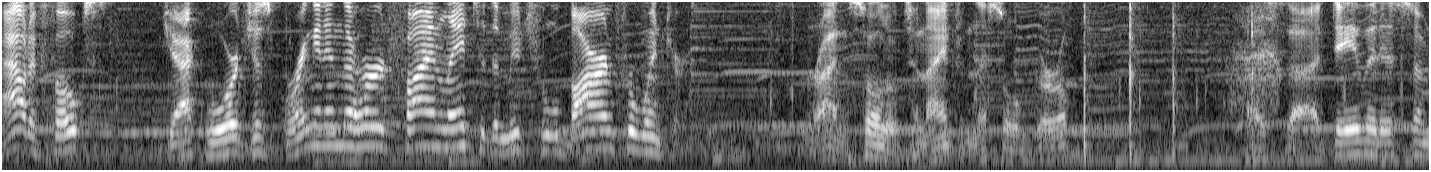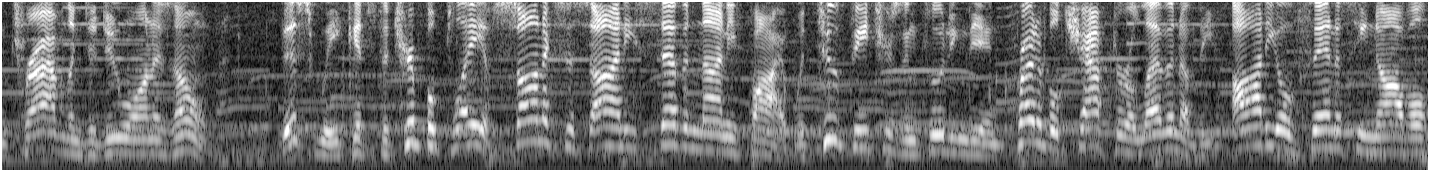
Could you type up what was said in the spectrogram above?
Howdy, folks. Jack Ward just bringing in the herd finally to the Mutual Barn for winter. riding solo tonight from this old girl, as uh, David has some traveling to do on his own. This week, it's the triple play of Sonic Society 795, with two features including the incredible Chapter 11 of the audio fantasy novel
